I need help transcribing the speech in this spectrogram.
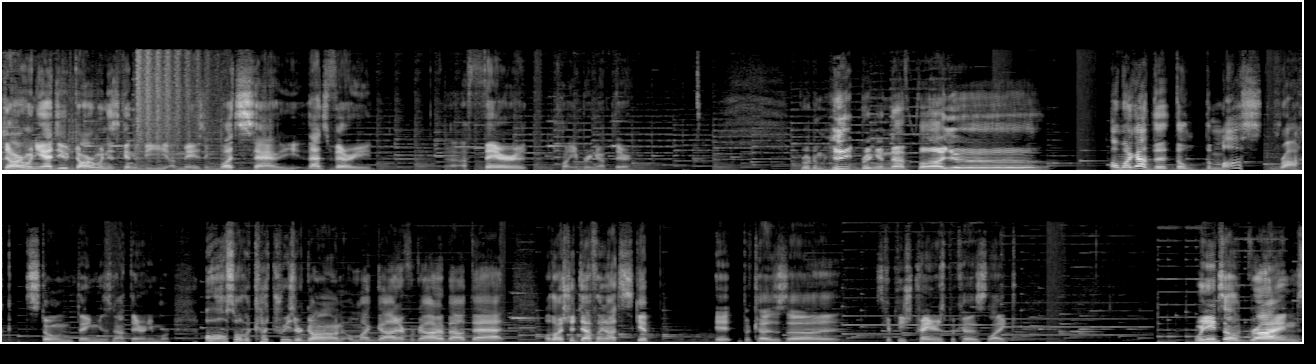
Darwin, yeah, dude, Darwin is going to be amazing. What's sanity? That's very uh, a fair point you bring up there. Rotom Heat bringing that fire. Oh my god, the, the, the moss rock stone thing is not there anymore. Oh, also the cut trees are gone. Oh my god, I forgot about that. Although I should definitely not skip it because, uh, skip these trainers because, like, we need to grind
